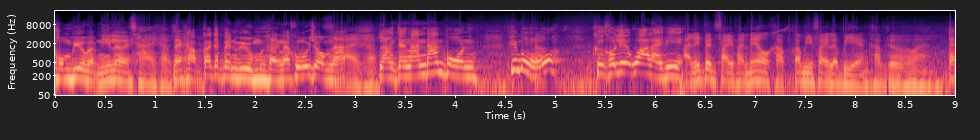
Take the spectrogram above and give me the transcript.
ชมวิวแบบนี้เลยใช่ครับนะครับก็จะเป็นวิวเมืองนะคุณผู้ชมนะใช่ครับหลังจากนั้นด้านบนพี่หมู คือเขาเรียกว่าอะไรพี่ อันนี้เป็นไฟพาเนลครับ ก็มีไฟระเบียงครับโดยประมาณ แต่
